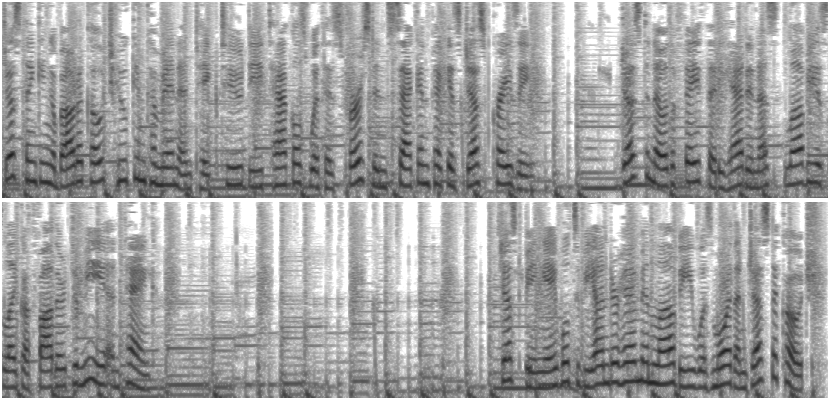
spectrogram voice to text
Just thinking about a coach who can come in and take two D tackles with his first and second pick is just crazy. Just to know the faith that he had in us, Lovie is like a father to me and Tank. Just being able to be under him in Lovie was more than just a coach.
